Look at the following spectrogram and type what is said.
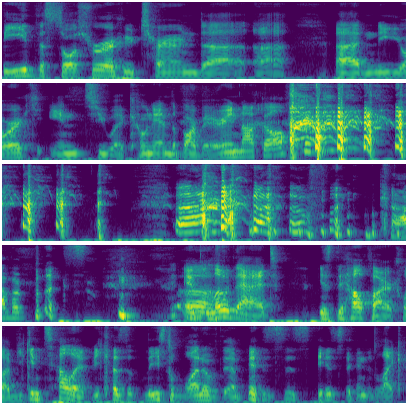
be the sorcerer who turned uh, uh, uh, New York into a Conan the Barbarian knockoff. Fucking comic books. And Uh. below that is the Hellfire Club. You can tell it because at least one of them is is, is in like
